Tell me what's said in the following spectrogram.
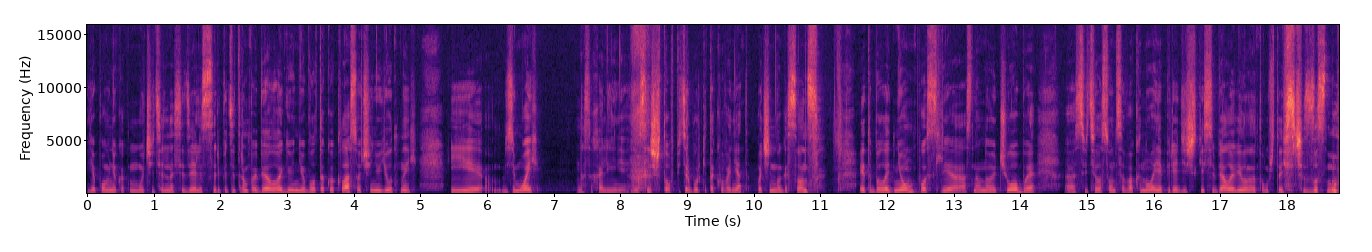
Я помню, как мы мучительно сидели с репетитором по биологии, у нее был такой класс очень уютный. И зимой на Сахалине, если что, в Петербурге такого нет, очень много солнца. Это было днем после основной учебы, э, светило солнце в окно, я периодически себя ловила на том, что я сейчас засну,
